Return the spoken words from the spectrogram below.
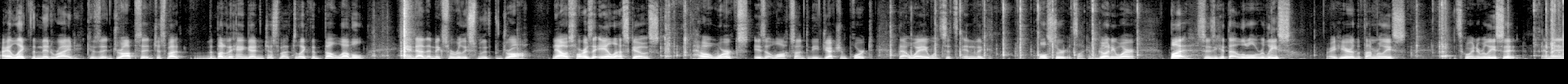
I like the mid-ride because it drops it just about the butt of the handgun, just about to like the belt level, and uh, that makes for a really smooth draw. Now, as far as the ALS goes, how it works is it locks onto the ejection port. That way, once it's in the holster, it's not gonna go anywhere. But as soon as you hit that little release right here, the thumb release, it's going to release it and then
